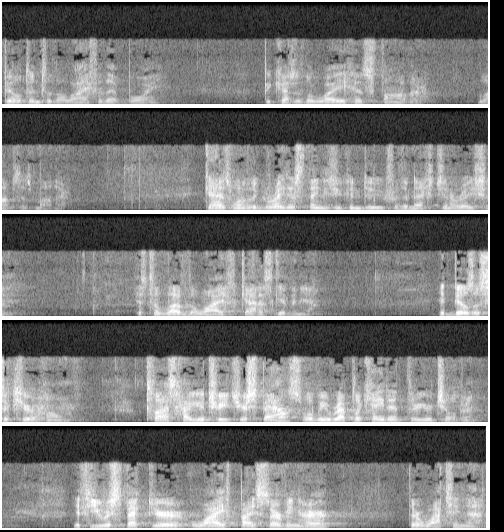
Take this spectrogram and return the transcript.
built into the life of that boy because of the way his father loves his mother? Guys, one of the greatest things you can do for the next generation is to love the wife God has given you. It builds a secure home. Plus, how you treat your spouse will be replicated through your children. If you respect your wife by serving her, they're watching that.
